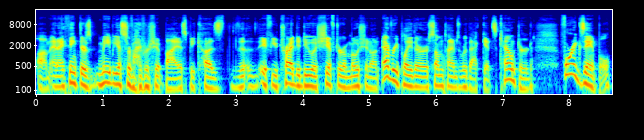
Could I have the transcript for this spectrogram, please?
Um, and I think there's maybe a survivorship bias because the, if you tried to do a shift or a motion on every play, there are some times where that gets countered. For example,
